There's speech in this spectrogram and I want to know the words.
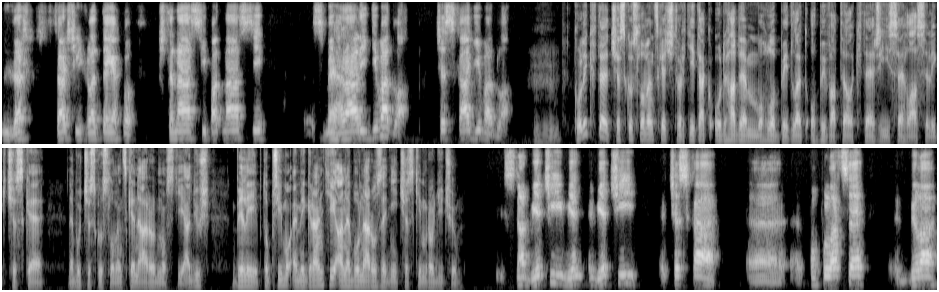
v starších letech jako 14, 15 jsme hráli divadla, česká divadla. Mm-hmm. Kolik v té československé čtvrti tak odhadem mohlo bydlet obyvatel, kteří se hlásili k české nebo československé národnosti, ať už byli to přímo emigranti anebo narození českým rodičům? Snad větší, vě, větší česká eh, populace byla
